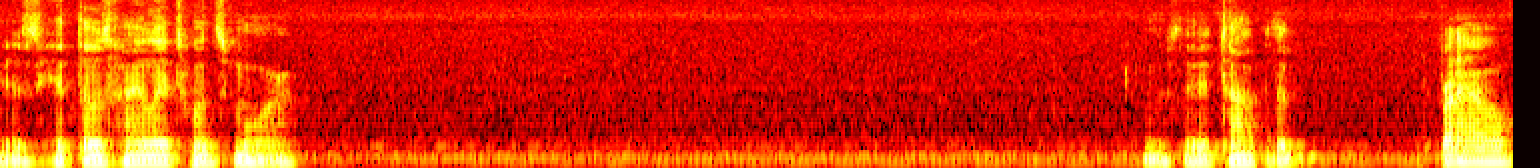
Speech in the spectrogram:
We just hit those highlights once more. Mostly the top of the brow.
